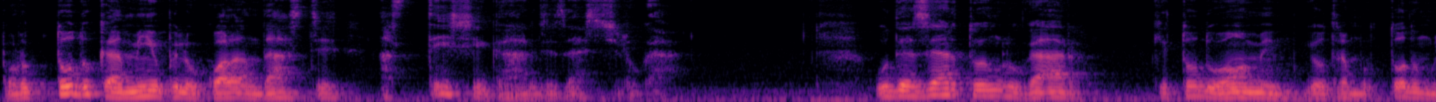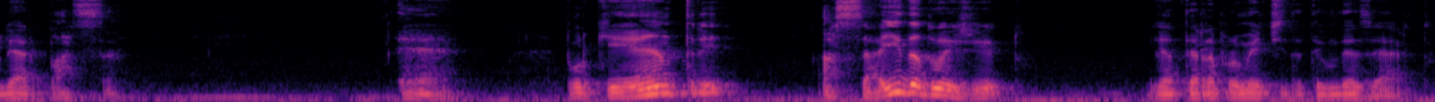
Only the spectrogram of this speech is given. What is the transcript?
Por todo o caminho pelo qual andaste até chegardes a este lugar. O deserto é um lugar que todo homem e outra toda mulher passa. É, porque entre a saída do Egito e a terra prometida tem um deserto.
